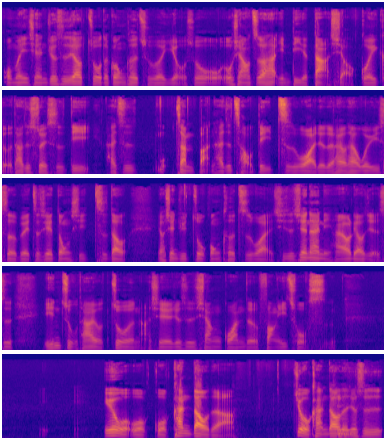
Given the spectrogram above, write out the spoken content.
我们以前就是要做的功课，除了有说我我想要知道它营地的大小、规格，它是碎石地还是木站板还是草地之外，对不对？还有它的卫浴设备这些东西，知道要先去做功课之外，其实现在你还要了解的是营主他有做了哪些就是相关的防疫措施。因为我我我看到的啊，就我看到的嗯就是，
